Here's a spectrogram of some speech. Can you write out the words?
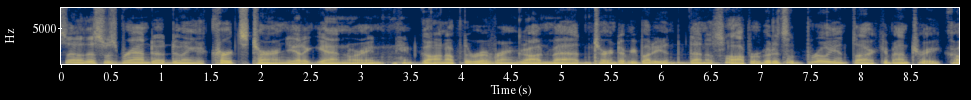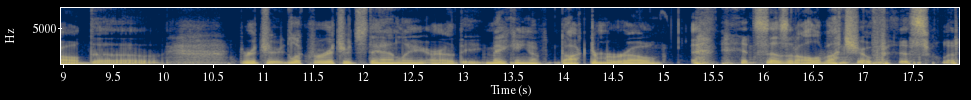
So this was Brando doing a Kurtz turn yet again, where he, he'd gone up the river and gone mad and turned everybody into Dennis Hopper. But it's a brilliant documentary called uh, Richard. Look for Richard Stanley or the making of Doctor Moreau. it says it all about showbiz. What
